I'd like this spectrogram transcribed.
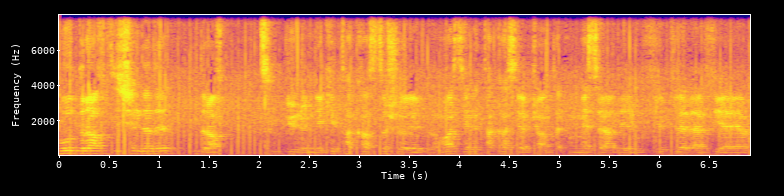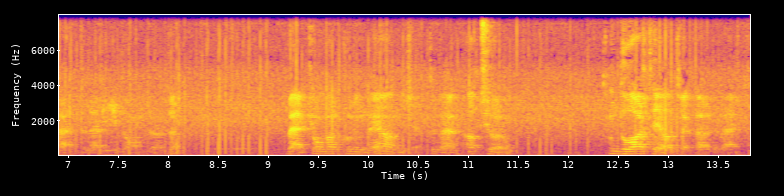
bu draft işinde de draft günündeki takasta şöyle bir durum var. Senin takas yapacağın takım mesela diyelim Philadelphia'ya verdiler 7-14'ü. Belki onlar Kuminga'yı almayacaktı. Belki atıyorum. Duarte'yi alacaklardı belki.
